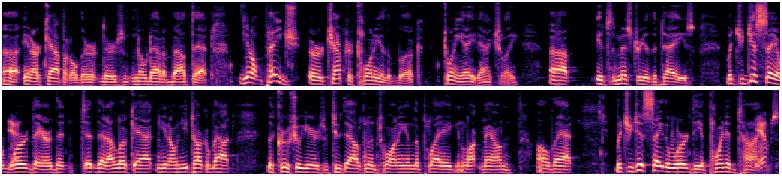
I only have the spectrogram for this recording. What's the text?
uh, in our capital. There, there's no doubt about that. You know, page or chapter 20 of the book, 28 actually. Uh, it's the mystery of the days, but you just say a word there that that I look at. You know, and you talk about the crucial years of 2020 and the plague and lockdown, all that. But you just say the word the appointed times.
